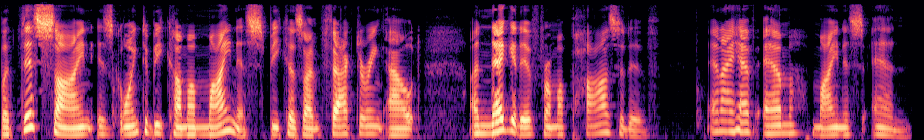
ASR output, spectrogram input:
but this sign is going to become a minus because I'm factoring out a negative from a positive and I have m minus n.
